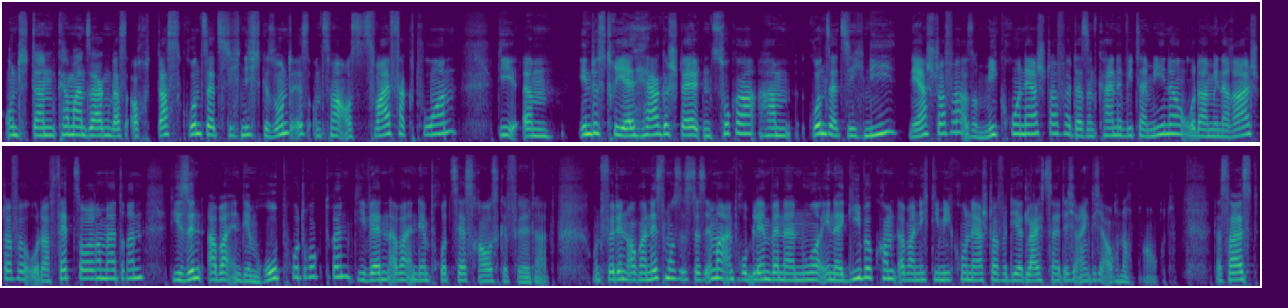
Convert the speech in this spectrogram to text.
Und dann kann man sagen, dass auch das grundsätzlich nicht gesund ist, und zwar aus zwei Faktoren, die ähm, industriell hergestellten Zucker haben grundsätzlich nie Nährstoffe, also Mikronährstoffe. Da sind keine Vitamine oder Mineralstoffe oder Fettsäure mehr drin. Die sind aber in dem Rohprodukt drin. Die werden aber in dem Prozess rausgefiltert. Und für den Organismus ist das immer ein Problem, wenn er nur Energie bekommt, aber nicht die Mikronährstoffe, die er gleichzeitig eigentlich auch noch braucht. Das heißt,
